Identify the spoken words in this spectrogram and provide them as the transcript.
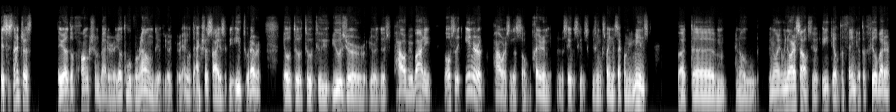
this is not just you're able to function better, you're able to move around, you're, you're, able to exercise if you eat, whatever, you're able to, to, to use your, your this power of your body, but also the inner powers of the soul. We can explain in a second what he means, but um, you know, you know, we know ourselves. You eat, you have to think, you have to feel better.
